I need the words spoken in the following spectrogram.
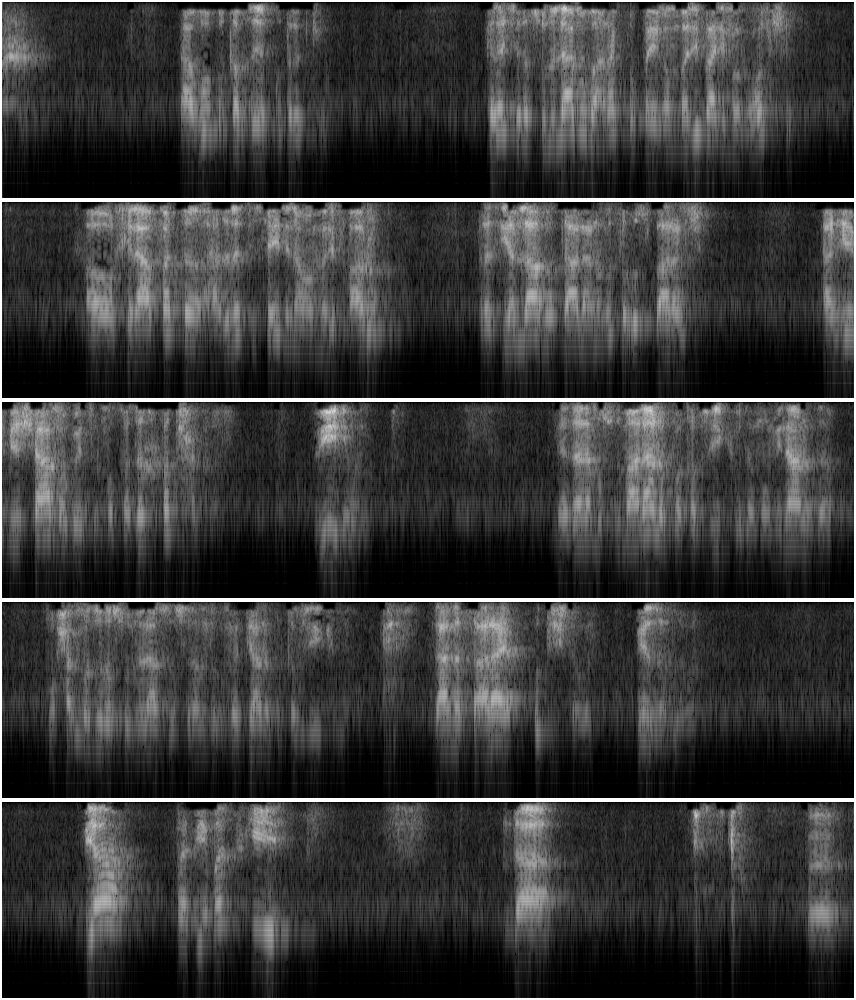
هغه په قبضه قدرت کې کله چې رسول الله مبارک په پیغمبري باندې مبعوث شو او خلافت حضرت سیدنا عمر فاروق رضی الله تعالی عنہ ته اوس بارل شو هغه به شام او بیت المقدس فتح کړ ویلی ول بیا دا مسلمانانو په قبضه کې د مؤمنانو د محمد رسول الله صلی الله علیه وسلم د امتیانو په قبضه کې دا نصارا وتشتول به زغلول بیا په دې منځ کې دا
